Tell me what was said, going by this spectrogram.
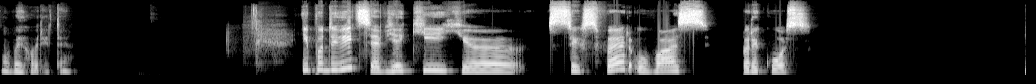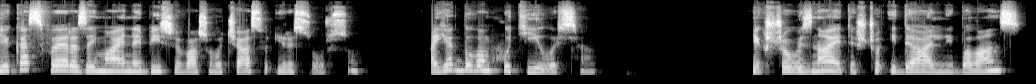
вигоріти. І подивіться, в якій е, з цих сфер у вас перекос. Яка сфера займає найбільше вашого часу і ресурсу? А як би вам хотілося? Якщо ви знаєте, що ідеальний баланс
